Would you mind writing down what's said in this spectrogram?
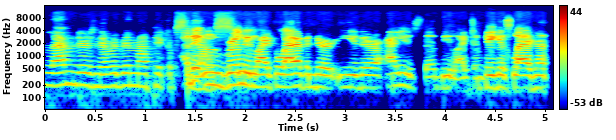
lavender has never been my pickup. I didn't really like lavender either. I used to be like the biggest lavender,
